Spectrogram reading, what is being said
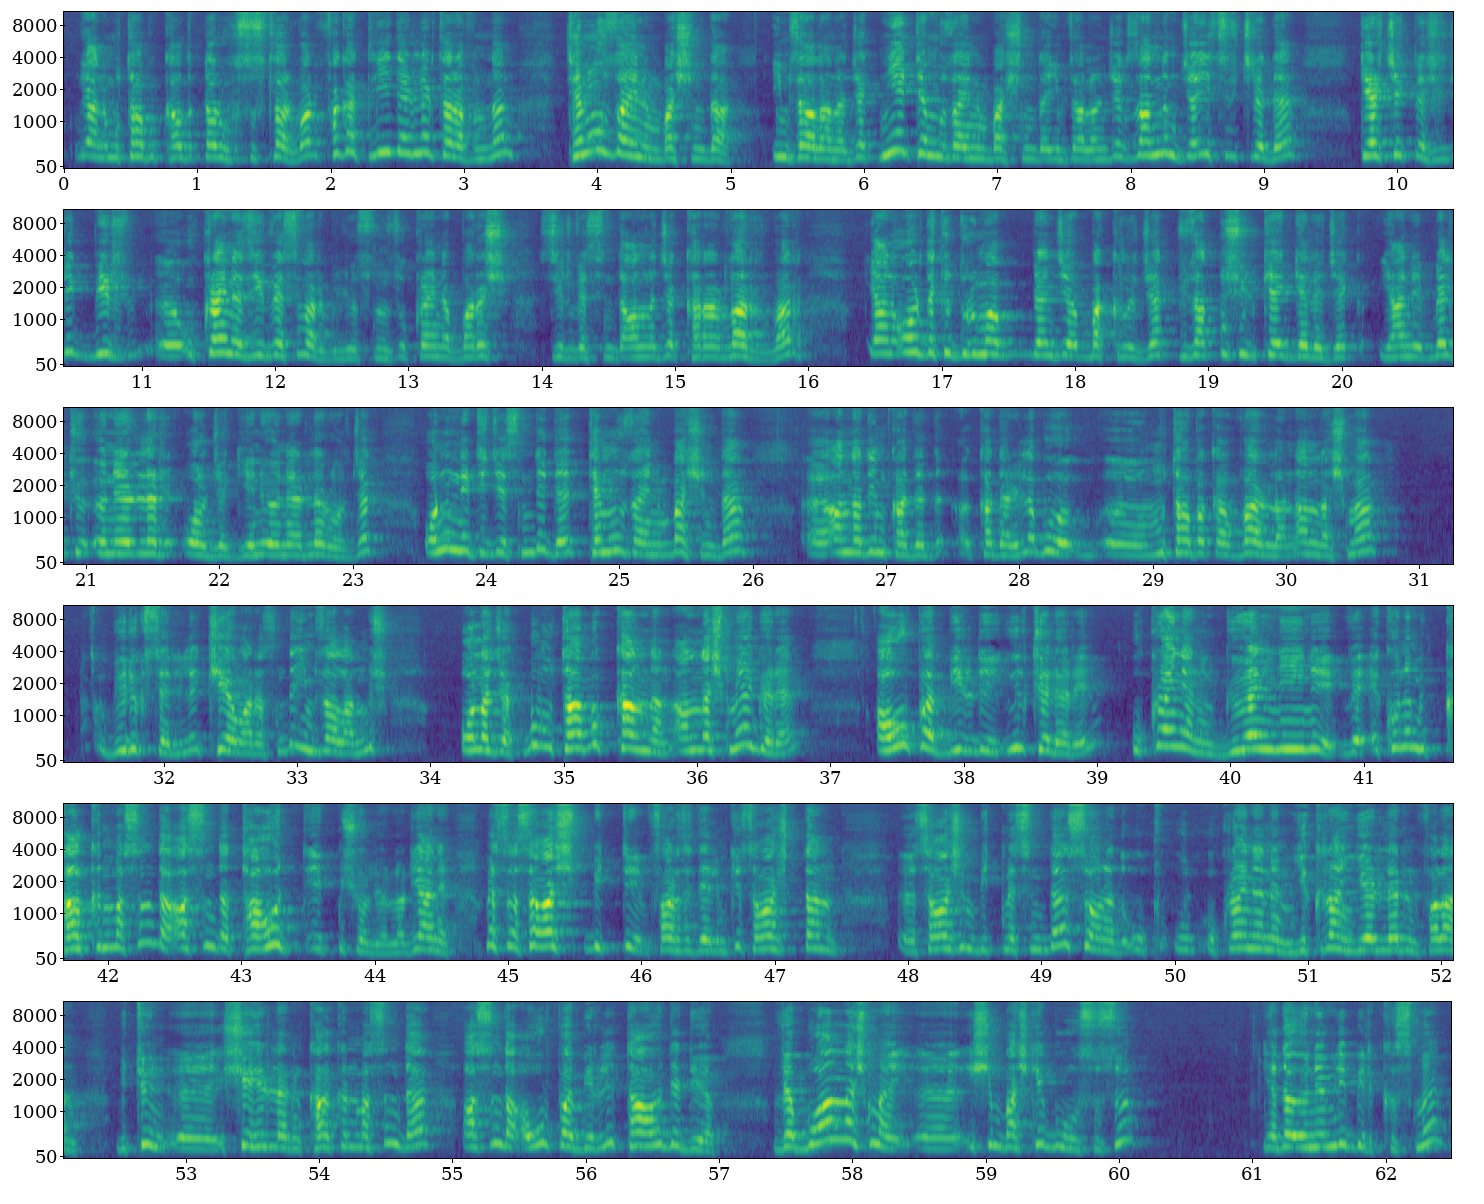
Yani mutabık kaldıkları hususlar var. Fakat liderler tarafından Temmuz ayının başında imzalanacak. Niye Temmuz ayının başında imzalanacak? Zannımca İsviçre'de gerçekleşecek bir e, Ukrayna zirvesi var biliyorsunuz. Ukrayna barış zirvesinde alınacak kararlar var. Yani oradaki duruma bence bakılacak. 160 ülke gelecek. Yani belki öneriler olacak, yeni öneriler olacak. Onun neticesinde de Temmuz ayının başında e, anladığım kadar- kadarıyla bu e, mutabaka varılan anlaşma Brüksel ile Kiev arasında imzalanmış olacak. Bu mutabık kalınan anlaşmaya göre Avrupa Birliği ülkeleri Ukrayna'nın güvenliğini ve ekonomik kalkınmasını da aslında taahhüt etmiş oluyorlar. Yani mesela savaş bitti farz edelim ki savaştan e, savaşın bitmesinden sonra da Uk- Uk- Ukrayna'nın yıkılan yerlerin falan bütün e, şehirlerin kalkınmasını da aslında Avrupa Birliği taahhüt ediyor. Ve bu anlaşma e, işin başka bir hususu ya da önemli bir kısmı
